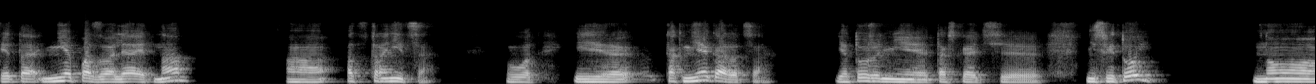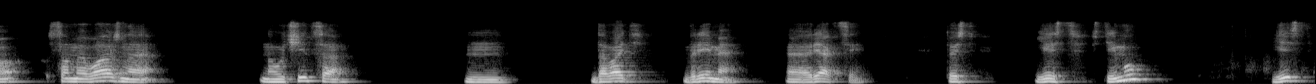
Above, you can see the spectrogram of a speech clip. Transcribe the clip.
это не позволяет нам а, отстраниться. Вот. И э, как мне кажется, я тоже не, так сказать, не святой, но самое важное – научиться давать время э, реакции. То есть есть стимул, есть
